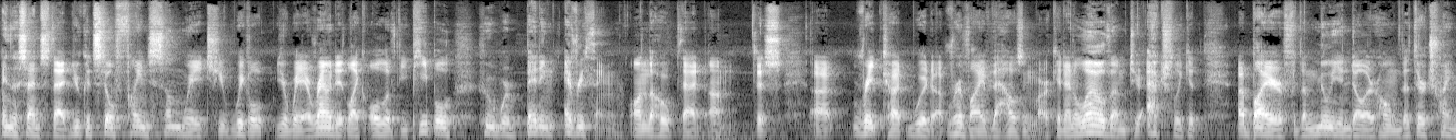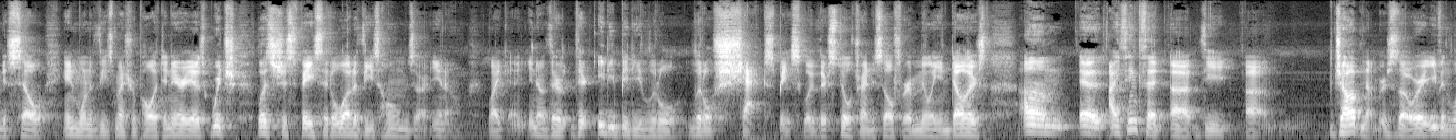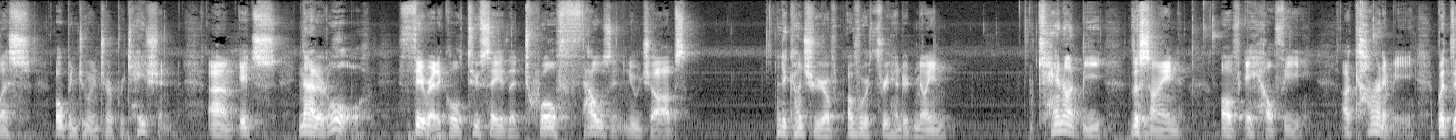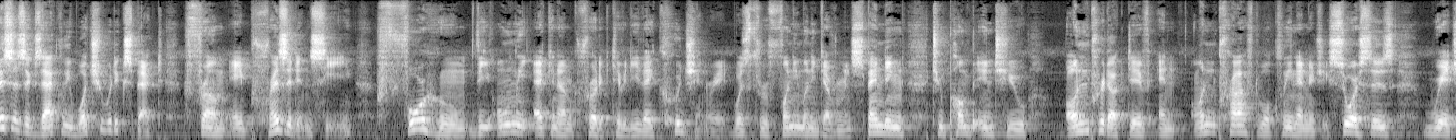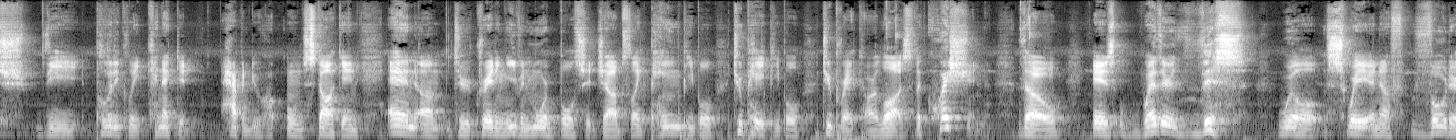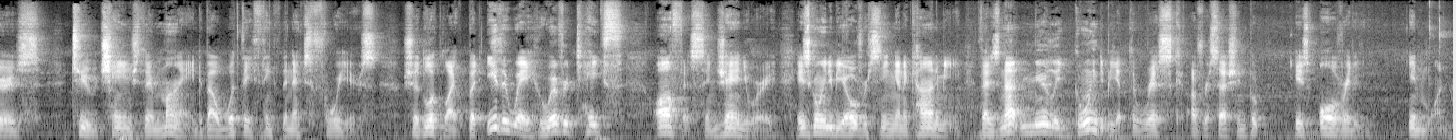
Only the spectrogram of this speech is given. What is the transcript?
in the sense that you could still find some way to wiggle your way around it, like all of the people who were betting everything on the hope that um, this uh, rate cut would uh, revive the housing market and allow them to actually get a buyer for the million dollar home that they're trying to sell in one of these metropolitan areas. Which, let's just face it, a lot of these homes are, you know, like you know they're they're itty bitty little little shacks basically. They're still trying to sell for a million dollars. Um, uh, I think that uh, the uh, job numbers though are even less open to interpretation. Um, it's not at all theoretical to say that 12,000 new jobs in a country of over 300 million cannot be the sign of a healthy economy. But this is exactly what you would expect from a presidency for whom the only economic productivity they could generate was through funny money government spending to pump into unproductive and unprofitable clean energy sources, which the politically connected happen to own stock in, and um, to creating even more bullshit jobs like paying people to pay people to break our laws. The question, though, is whether this will sway enough voters to change their mind about what they think the next four years should look like. But either way, whoever takes office in January is going to be overseeing an economy that is not merely going to be at the risk of recession, but is already in one.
